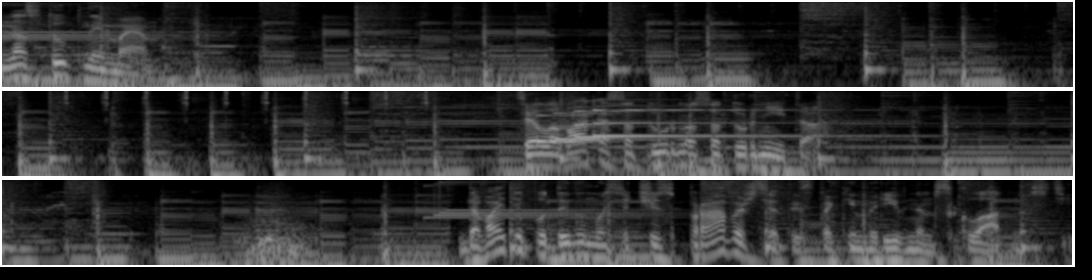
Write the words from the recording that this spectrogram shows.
Наступний мем. Це лавака Сатурно Сатурніта. Давайте подивимося, чи справишся ти з таким рівнем складності.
